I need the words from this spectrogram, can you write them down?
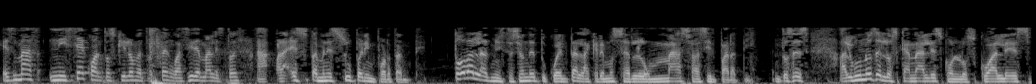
es más, ni sé cuántos kilómetros tengo, así de mal estoy. Ah, Ahora, eso también es súper importante. Toda la administración de tu cuenta la queremos hacer lo más fácil para ti. Entonces, algunos de los canales con los cuales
